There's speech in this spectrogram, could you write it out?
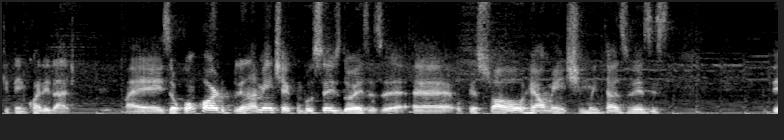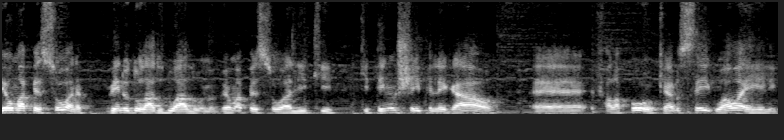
que tem qualidade. Mas eu concordo plenamente aí com vocês dois. É, é, o pessoal realmente muitas vezes vê uma pessoa, né, vendo do lado do aluno, vê uma pessoa ali que que tem um shape legal, é, fala, pô, eu quero ser igual a ele.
